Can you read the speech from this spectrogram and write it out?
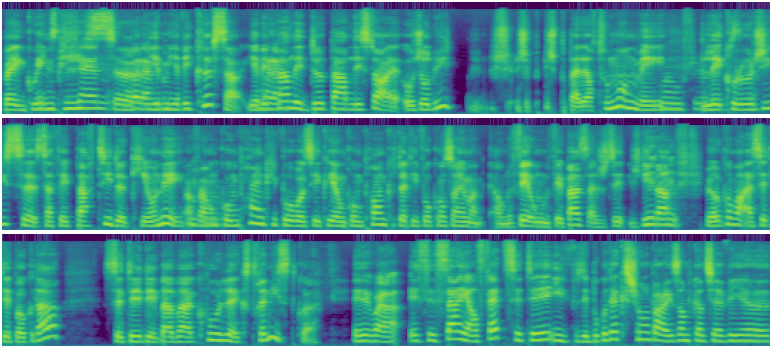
Ben, Greenpeace, euh, voilà. il y- mais il y avait que ça. Il y avait Voilà. pas les deux parts de l'histoire. Aujourd'hui, je, je peux pas dire tout le monde, mais l'écologie, ça ça fait partie de qui on est. Enfin, on comprend qu'il faut recycler, on comprend que peut-être il faut consommer moins. On le fait, on ne le fait pas, ça, je, je dis pas. Mais on comprend. À cette époque-là, c'était des babas cool extrémistes, quoi. Et voilà, et c'est ça. Et en fait, c'était, il faisait beaucoup d'actions. Par exemple, quand il y avait euh,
